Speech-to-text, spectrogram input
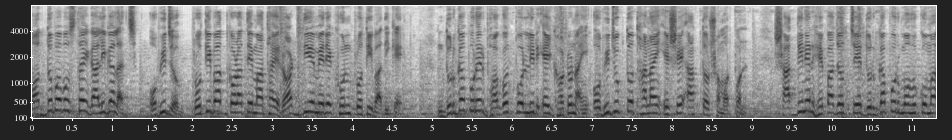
মদ্যপ অবস্থায় গালিগালাজ, অভিযোগ, প্রতিবাদ করাতে মাথায় রড দিয়ে মেরে খুন প্রতিবাদীকে। দুর্গাপুরের ভগতপল্লীর এই ঘটনায় অভিযুক্ত থানায় এসে আত্মসমর্পণ। সাত দিনের হেফাজত চেয়ে দুর্গাপুর মহকুমা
